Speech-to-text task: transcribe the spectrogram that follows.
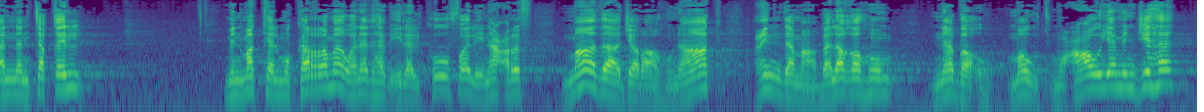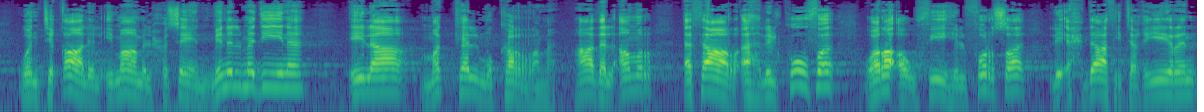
أن ننتقل من مكة المكرمة ونذهب إلى الكوفة لنعرف ماذا جرى هناك عندما بلغهم نبأ موت معاوية من جهة وانتقال الإمام الحسين من المدينة إلى مكة المكرمة. هذا الأمر أثار أهل الكوفة ورأوا فيه الفرصة لإحداث تغيير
